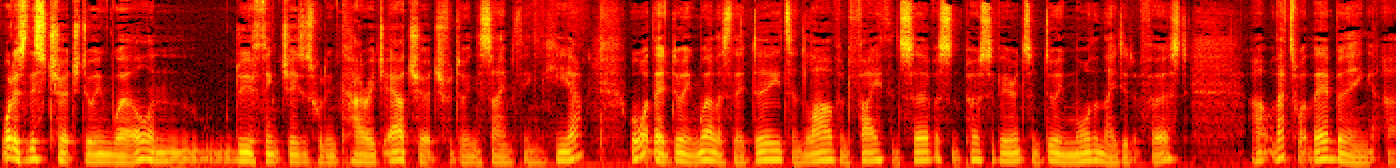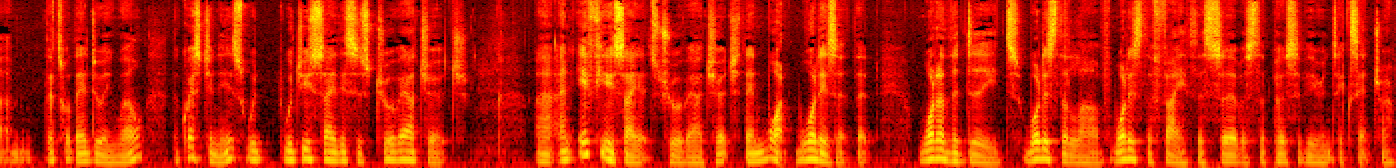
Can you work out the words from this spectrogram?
What is this church doing well, and do you think Jesus would encourage our church for doing the same thing here? Well, what they're doing well is their deeds and love and faith and service and perseverance and doing more than they did at first. Uh, that's what they're being. Um, that's what they're doing well. The question is, would would you say this is true of our church? Uh, and if you say it's true of our church, then what? What is it that? What are the deeds? What is the love? What is the faith, the service, the perseverance, etc.?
